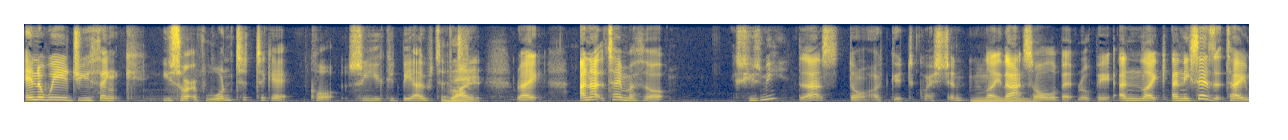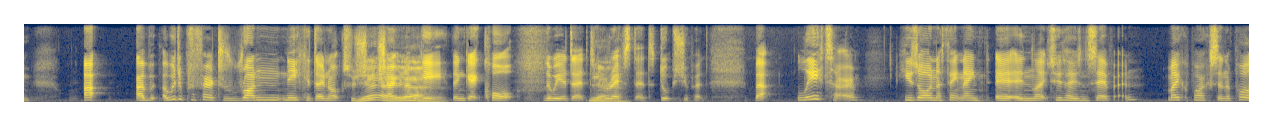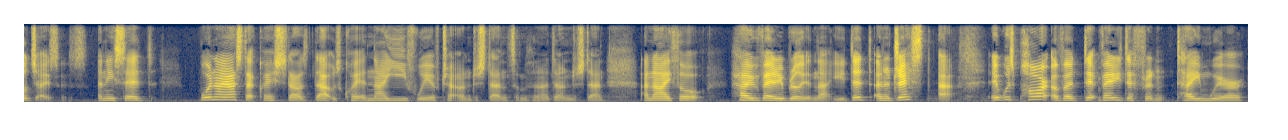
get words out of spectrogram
in a way, do you think you sort of wanted to get caught so you could be outed? right Right. And at the time I thought, excuse me? That's not a good question. Like that's all a bit ropey. And like and he says at time I, I, w- I would have preferred to run naked down Oxford Street Yeah, shouting yeah. I'm gay than get caught the way I did Yeah. arrested. Dope stupid. But later he's on I think nine, uh, in like 2007 Michael Parkinson apologizes. And he said when I asked that question I was that was quite a naive way of trying to understand something I don't understand. And I thought how very brilliant that you did and addressed that. It was part of a di- very different time where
